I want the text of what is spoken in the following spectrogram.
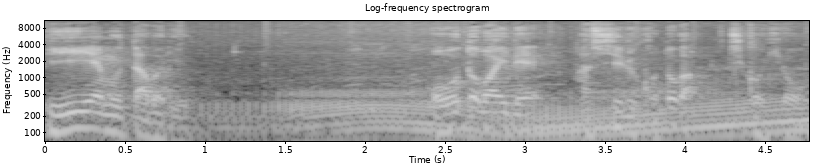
BMW オートバイで走ることが自己表現。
